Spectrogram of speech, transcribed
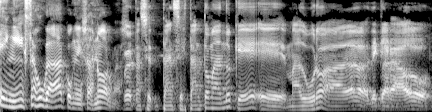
en esa jugada con esas normas. Bueno, tan se, están tomando que eh, Maduro ha declarado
